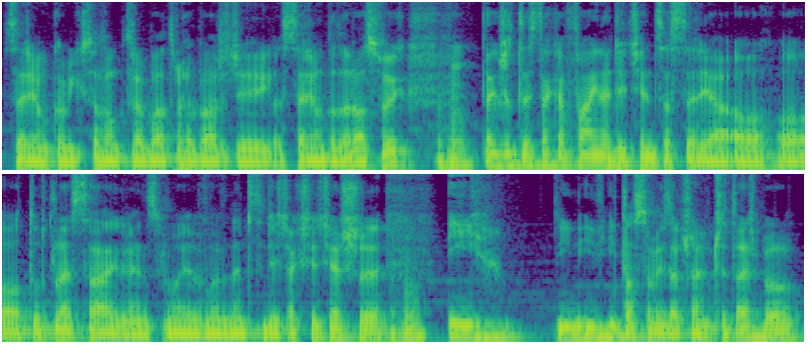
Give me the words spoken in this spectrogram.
serią komiksową, która była trochę bardziej serią do dorosłych. Mhm. Także to jest taka fajna dziecięca seria o, o, o Turtlesach, więc mój wewnętrzny dzieciak się cieszy. Mhm. I i, i, I, to sobie zacząłem czytać, bo,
